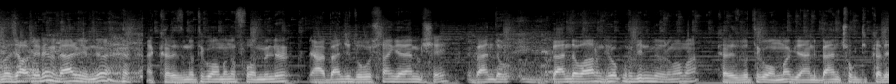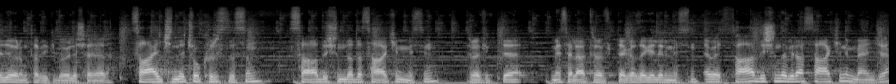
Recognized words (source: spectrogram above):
buna cevap vereyim mi? Vermeyeyim değil mi? Ya, karizmatik olmanın formülü ya bence doğuştan gelen bir şey. Ben de ben de var mı yok mu bilmiyorum ama karizmatik olmak yani ben çok dikkat ediyorum tabii ki böyle şeylere. Sağ içinde çok hırslısın. Sağ dışında da sakin misin? Trafikte mesela trafikte gaza gelir misin? Evet sağ dışında biraz sakinim bence.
